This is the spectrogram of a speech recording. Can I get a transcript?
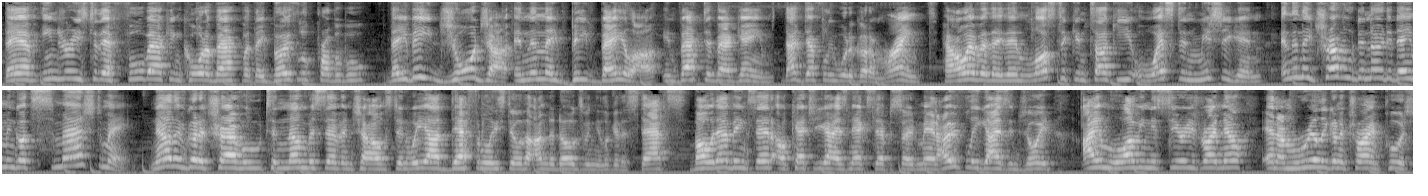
They have injuries to their fullback and quarterback, but they both look probable. They beat Georgia and then they beat Baylor in back to back games. That definitely would have got them ranked. However, they then lost to Kentucky, Western Michigan, and then they traveled to Notre Dame and got smashed, mate. Now they've got to travel to number seven Charleston. We are definitely still the underdogs when you look at the stats. But with that being said, I'll catch you guys next episode, man. Hopefully, you guys enjoyed. I am loving this series right now, and I'm really going to try and push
